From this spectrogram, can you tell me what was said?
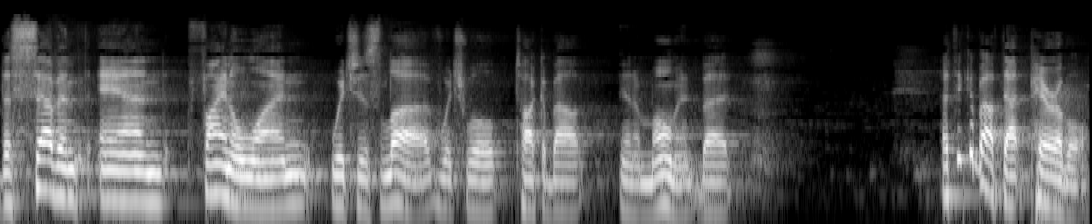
the seventh and final one, which is love, which we'll talk about in a moment. But I think about that parable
